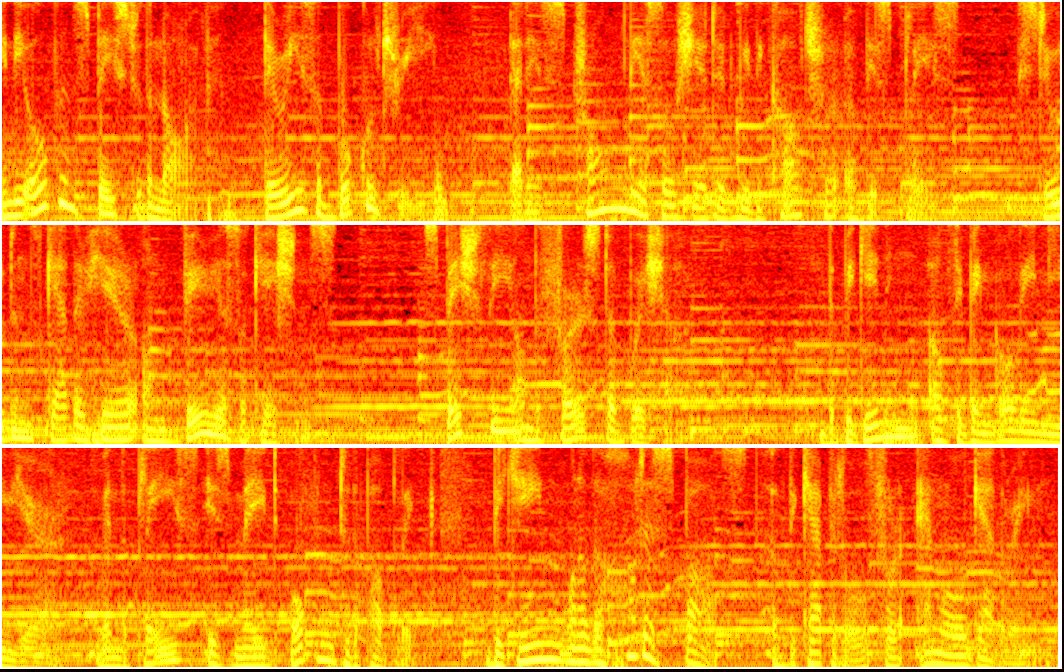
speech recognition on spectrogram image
In the open space to the north, there is a bokul tree that is strongly associated with the culture of this place. Students gather here on various occasions, especially on the first of Boishak, the beginning of the Bengali New Year, when the place is made open to the public, became one of the hottest spots of the capital for annual gathering.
